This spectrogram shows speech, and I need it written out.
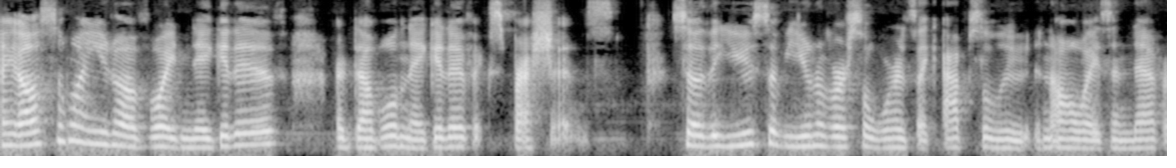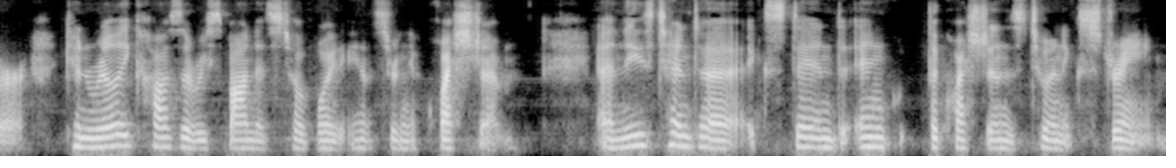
I also want you to avoid negative or double negative expressions. So the use of universal words like absolute and always and never can really cause the respondents to avoid answering a question. And these tend to extend the questions to an extreme.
